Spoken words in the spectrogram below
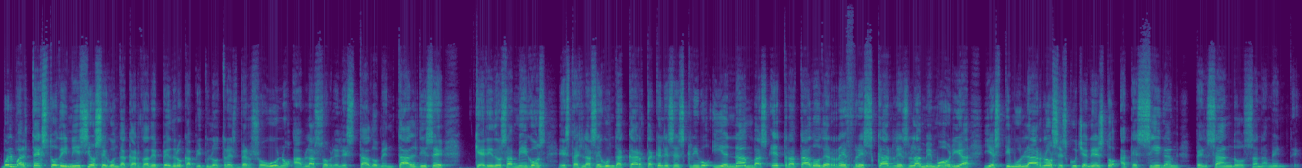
Vuelvo al texto de inicio, segunda carta de Pedro, capítulo 3, verso 1, habla sobre el estado mental. Dice, Queridos amigos, esta es la segunda carta que les escribo y en ambas he tratado de refrescarles la memoria y estimularlos, escuchen esto, a que sigan pensando sanamente.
